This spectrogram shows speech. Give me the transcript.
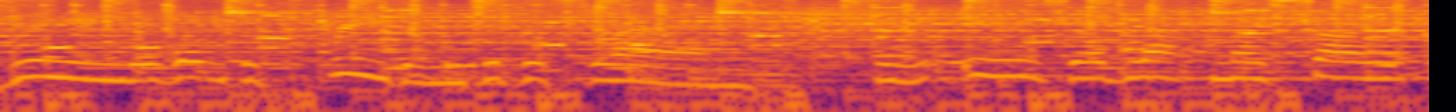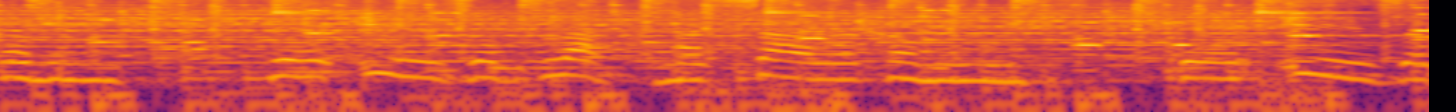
bringing the weight of freedom to this land. There is a black Messiah coming. There is a black Messiah coming. There is a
